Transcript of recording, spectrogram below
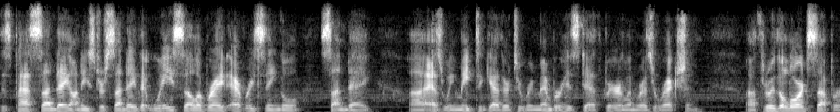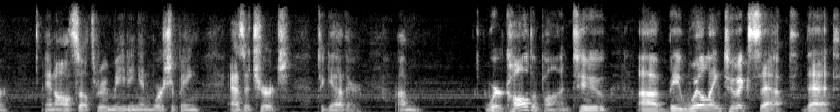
this past Sunday on Easter Sunday that we celebrate every single Sunday uh, as we meet together to remember his death, burial, and resurrection uh, through the Lord's Supper and also through meeting and worshiping as a church together. Um, we're called upon to uh, be willing to accept that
